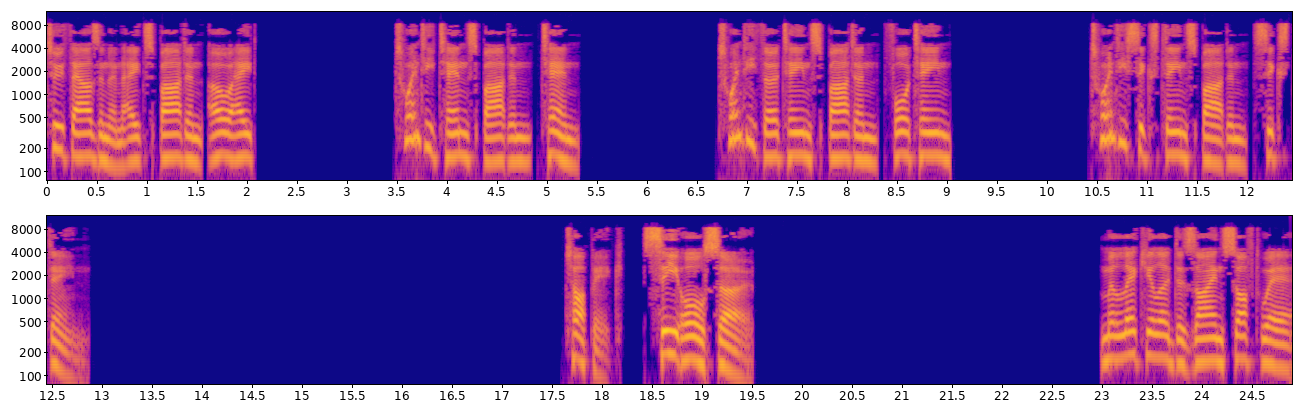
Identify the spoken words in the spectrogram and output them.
2008 Spartan 08 2010 Spartan 10 2013 Spartan 14 2016 Spartan 16 Topic. See also. Molecular design software.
